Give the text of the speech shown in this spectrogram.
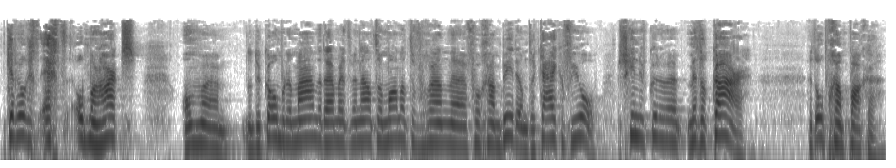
ik heb ook echt, echt op mijn hart om uh, de komende maanden daar met een aantal mannen te voor gaan, uh, voor gaan bidden. Om te kijken van joh, misschien kunnen we met elkaar het op gaan pakken.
